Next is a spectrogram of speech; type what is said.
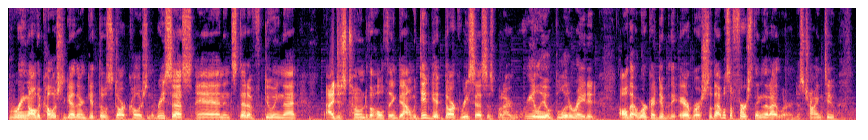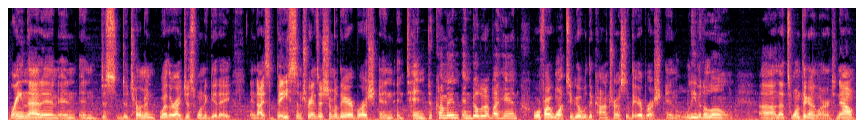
bring all the colors together and get those dark colors in the recess, and instead of doing that, I just toned the whole thing down. We did get dark recesses, but I really obliterated all that work I did with the airbrush. So that was the first thing that I learned, is trying to rein that in and, and just determine whether I just want to get a, a nice base and transition with the airbrush and intend to come in and build it up by hand, or if I want to go with the contrast of the airbrush and leave it alone. Uh, that's one thing I learned. Now,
